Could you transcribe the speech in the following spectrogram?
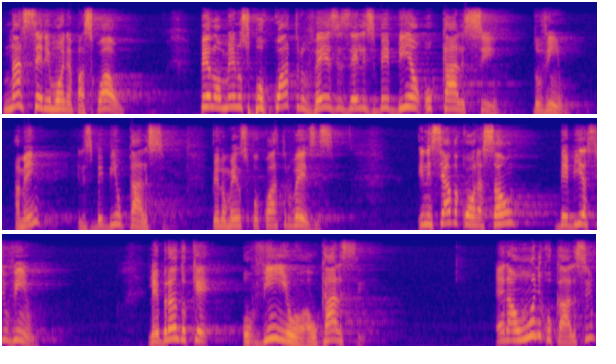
Na cerimônia pascual, pelo menos por quatro vezes eles bebiam o cálice do vinho. Amém? Eles bebiam o cálice, pelo menos por quatro vezes. Iniciava com a oração, bebia-se o vinho. Lembrando que o vinho, o cálice, era o único cálice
